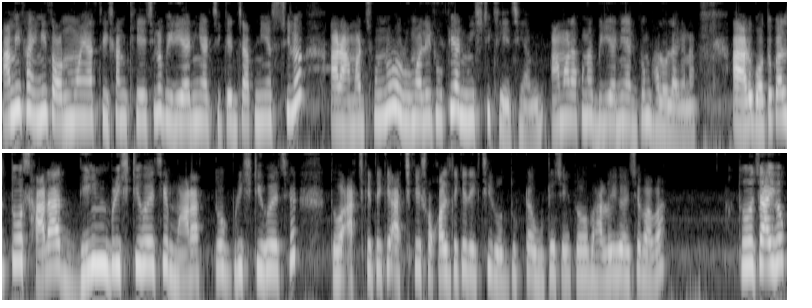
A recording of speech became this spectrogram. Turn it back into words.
আমি খাইনি, তন্ময় আর তৃষান খেয়েছিল, বিরিয়ানি আর চিকেন চাপ নিয়ে এসেছিল, আর আমার জন্য রুমালি রুটি আর মিষ্টি খেয়েছি আমি। আমার এখন আর বিরিয়ানি একদম ভালো লাগে না। আর গতকাল তো সারা দিন বৃষ্টি হয়েছে, মারাত্মক বৃষ্টি হয়েছে, তো আজকে থেকে, আজকে সকাল থেকে দেখছি রোদ্দুরটা উঠেছে, তো ভালোই হয়েছে বাবা। তো যাই হোক,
